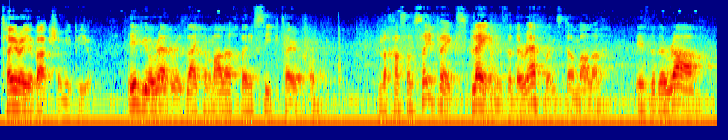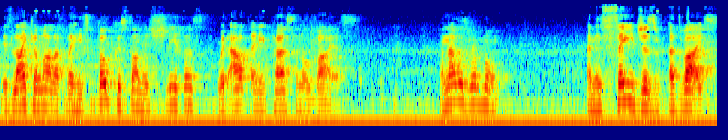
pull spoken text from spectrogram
Torah yavak shemipiyu." If your Rebbe is like a malach, then seek Torah from him. And the Chasam Sofer explains that the reference to a malach is that the Rav is like a malach, that he's focused on his shlichus without any personal bias. And that was Rav Munk. And his sage's advice,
